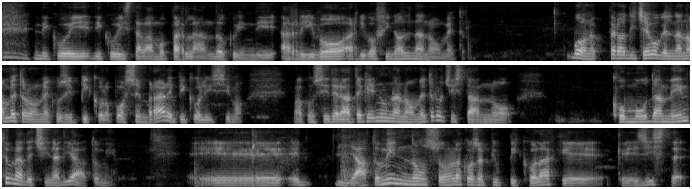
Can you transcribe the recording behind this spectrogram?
di, cui, di cui, stavamo parlando, quindi arrivo, arrivo fino al nanometro. Buono, però dicevo che il nanometro non è così piccolo, può sembrare piccolissimo, ma considerate che in un nanometro ci stanno comodamente una decina di atomi. E, e gli atomi non sono la cosa più piccola che, che esiste.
